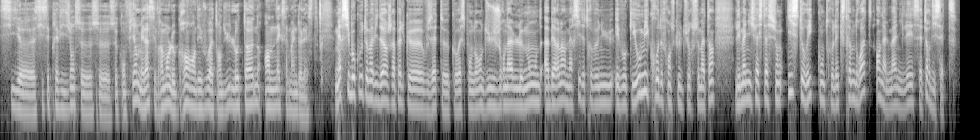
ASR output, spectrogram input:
si, si ces prévisions se, se, se confirment. Mais là, c'est vraiment le grand rendez-vous attendu, l'automne en ex-Allemagne de l'Est. Merci beaucoup, Thomas Wider. Je rappelle que vous êtes correspondant du journal Le Monde à Berlin. Merci d'être venu évoquer au micro de France Culture ce matin les manifestations historiques contre l'extrême droite en Allemagne. Il est 7h17.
